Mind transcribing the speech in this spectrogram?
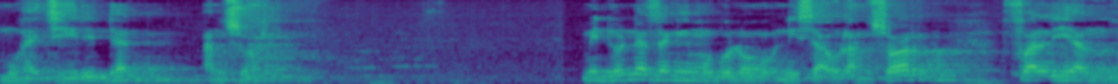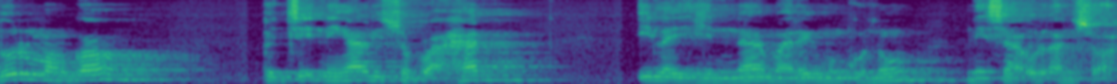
muhajirin dan ansor minhunna saking mengkuno nisaul ansor fal yanzur mongko becik ningali sopahat ilaihinna maring mengkuno nisaul ansor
